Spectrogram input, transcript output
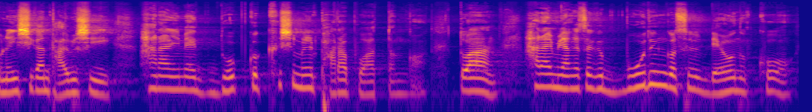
오늘 이 시간 다윗이 하나님의 높고 크심을 바라보았던 것, 또한 하나님을 향해서 그 모든 것을 내어놓고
